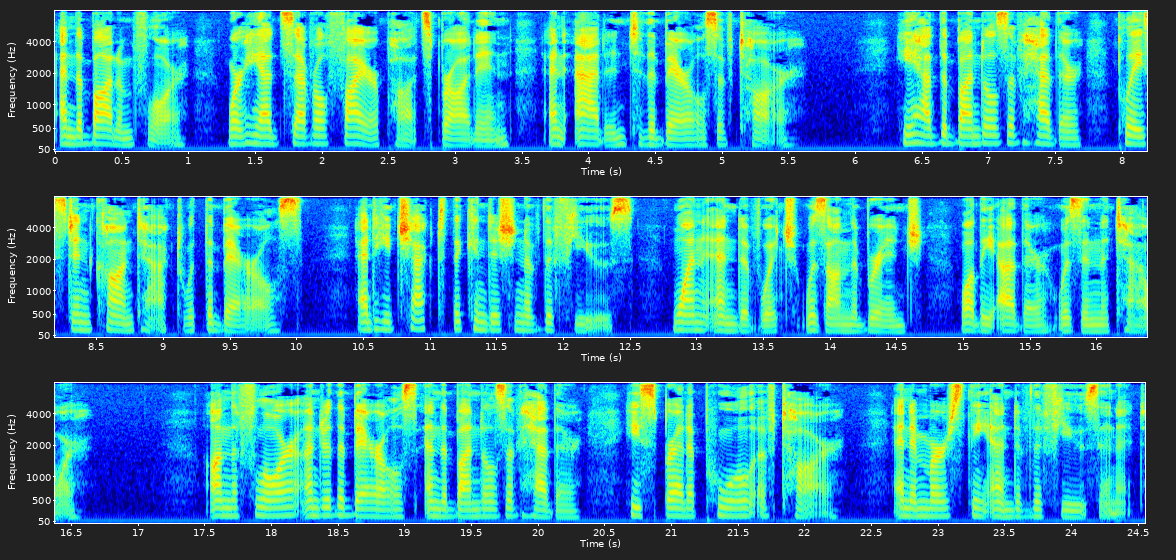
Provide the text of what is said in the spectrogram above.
and the bottom floor, where he had several fire pots brought in and added to the barrels of tar. He had the bundles of heather placed in contact with the barrels, and he checked the condition of the fuse, one end of which was on the bridge, while the other was in the tower. On the floor under the barrels and the bundles of heather he spread a pool of tar, and immersed the end of the fuse in it.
